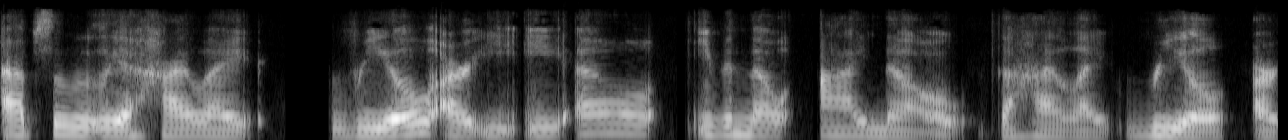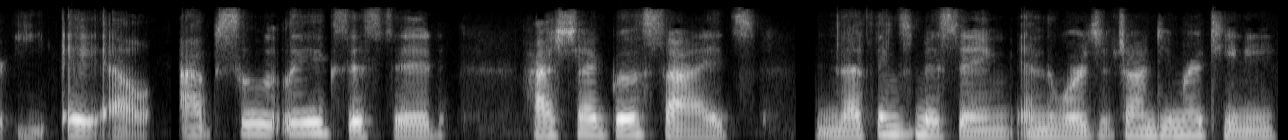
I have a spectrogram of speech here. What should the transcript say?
absolutely a highlight reel, R E E L, even though I know the highlight reel, R E A L, absolutely existed. Hashtag both sides. Nothing's missing, in the words of John Demartini.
